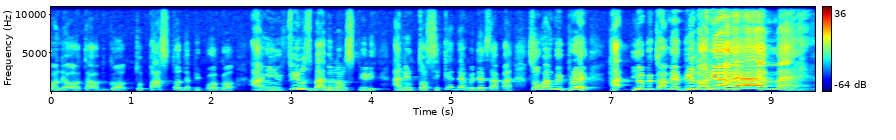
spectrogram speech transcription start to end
on the altar of God to pastor the people of God and infuse Babylon spirit and intoxicate them with this. So when we pray, you become a billionaire. Amen.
